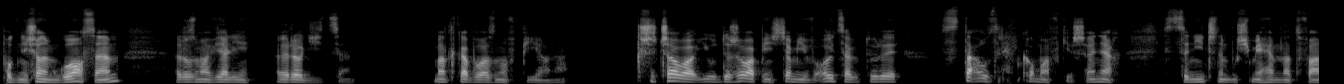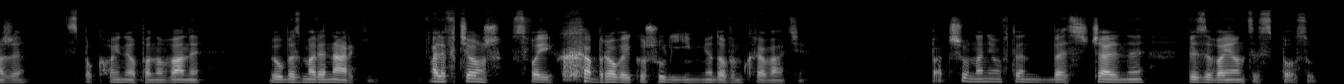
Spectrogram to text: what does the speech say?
podniesionym głosem rozmawiali rodzice. Matka była znów pijana. Krzyczała i uderzała pięściami w ojca, który stał z rękoma w kieszeniach, z cynicznym uśmiechem na twarzy. Spokojny, opanowany. Był bez marynarki, ale wciąż w swojej chabrowej koszuli i miodowym krawacie. Patrzył na nią w ten bezczelny, wyzywający sposób,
